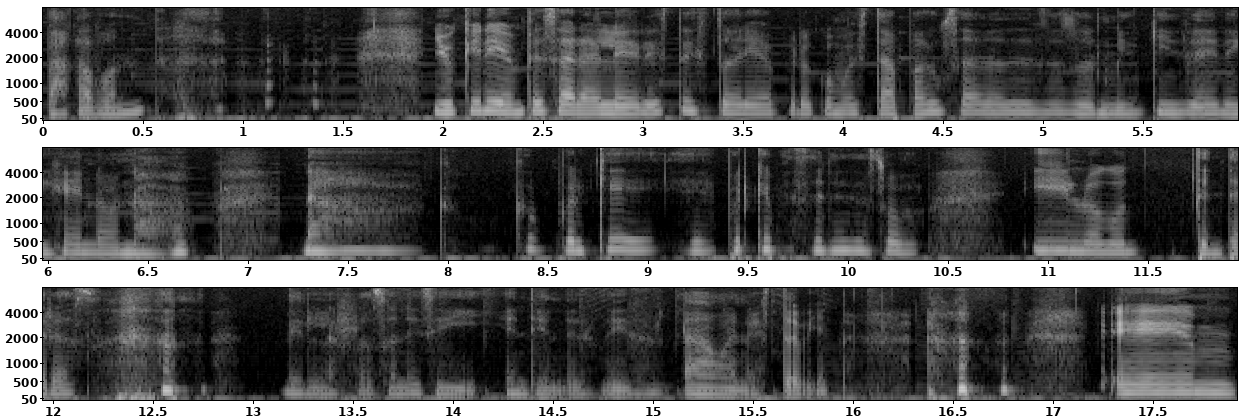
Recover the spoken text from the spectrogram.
Vagabond. Yo quería empezar a leer esta historia, pero como está pausada desde 2015, dije, no, no, no, ¿por qué? ¿Por qué me hacen eso? Y luego te enteras de las razones y entiendes, dices, ah, bueno, está bien. Em,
